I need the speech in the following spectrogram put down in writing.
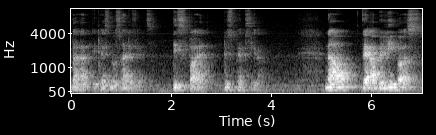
but it has no side effects, despite dyspepsia. Now, there are believers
